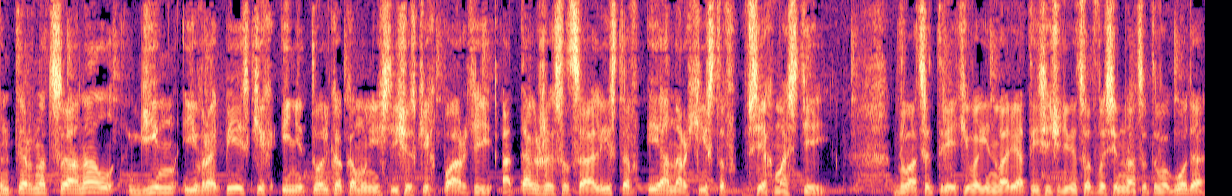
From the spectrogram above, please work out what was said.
Интернационал – гимн европейских и не только коммунистических партий, а также социалистов и анархистов всех мастей. 23 января 1918 года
